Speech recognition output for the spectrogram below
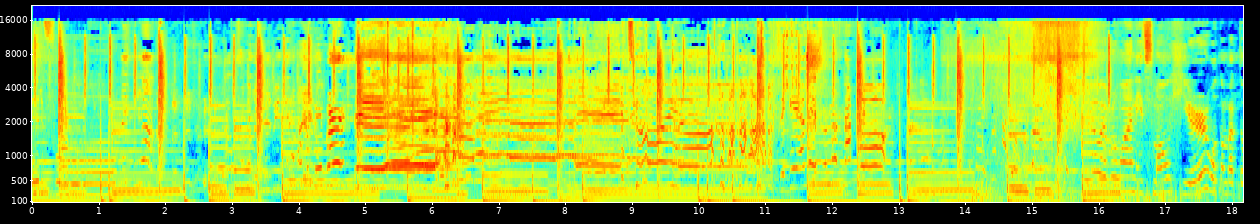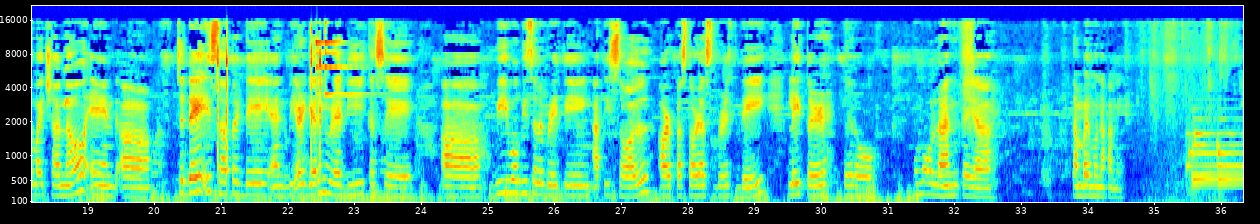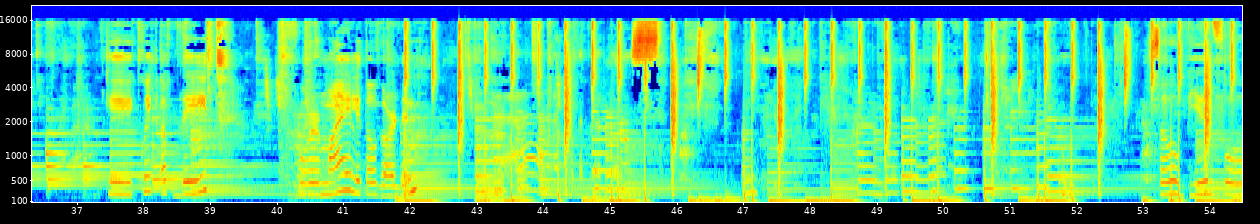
Happy birthday! Hello everyone, it's Mo here. Welcome back to my channel. And uh, today is Saturday and we are getting ready kasi uh, we will be celebrating Ati Sol, our pastoral's birthday later. Pero umuulan kaya tambay muna kami. Okay, quick update for my little garden. Beautiful.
